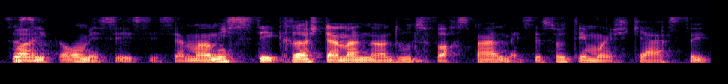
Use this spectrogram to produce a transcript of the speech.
Ça, Ouais. c'est con, mais c'est, c'est, c'est- à un moment donné, si t'es croche, t'as mal dans le dos, tu forces mal, mais c'est sûr que t'es moins efficace, tu.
